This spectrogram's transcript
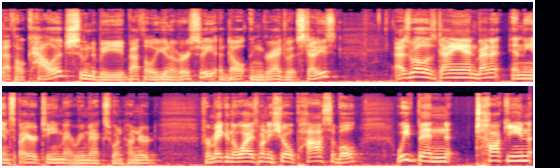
Bethel College, soon to be Bethel University, Adult and Graduate Studies, as well as Diane Bennett and the Inspired team at Remax 100 for making the Wise Money Show possible. We've been talking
